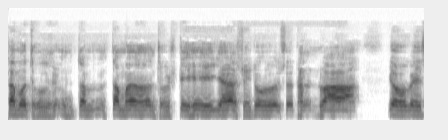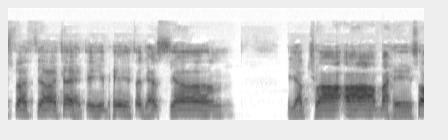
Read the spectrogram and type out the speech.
तमुतु तमतुष्टिः यशिरुषु धन्वा यो विश्वस्य चयति भेषजस्य। यक्ष्वा महेशो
